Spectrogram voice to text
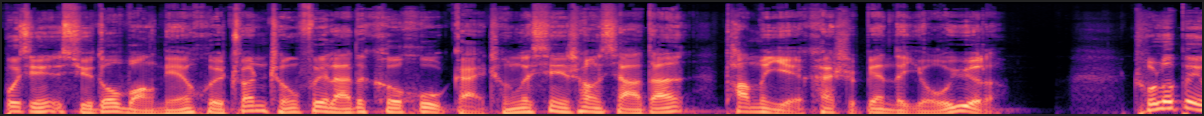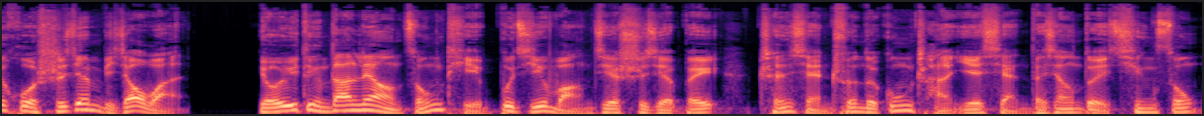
不仅许多往年会专程飞来的客户改成了线上下单，他们也开始变得犹豫了。除了备货时间比较晚，由于订单量总体不及往届世界杯，陈显春的工产也显得相对轻松。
